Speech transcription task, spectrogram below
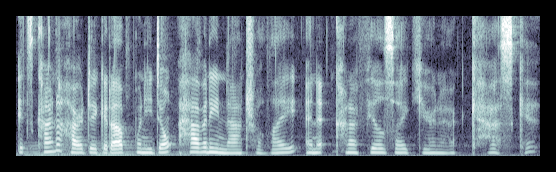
It's kind of hard to get up when you don't have any natural light and it kind of feels like you're in a casket.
